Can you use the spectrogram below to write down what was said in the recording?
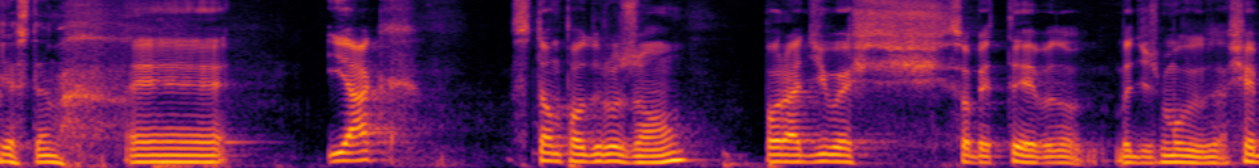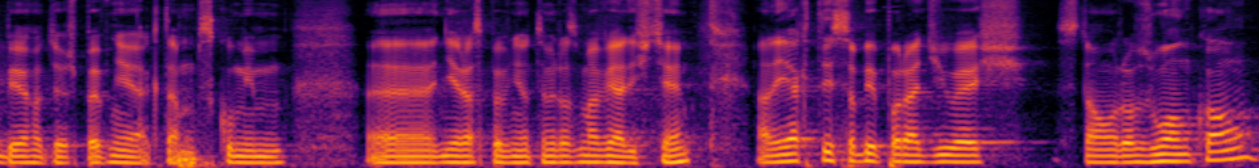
Jestem. y, jak z tą podróżą poradziłeś sobie ty, bo no, będziesz mówił za siebie, chociaż pewnie jak tam z Kumim e, nieraz pewnie o tym rozmawialiście, ale jak ty sobie poradziłeś z tą rozłąką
